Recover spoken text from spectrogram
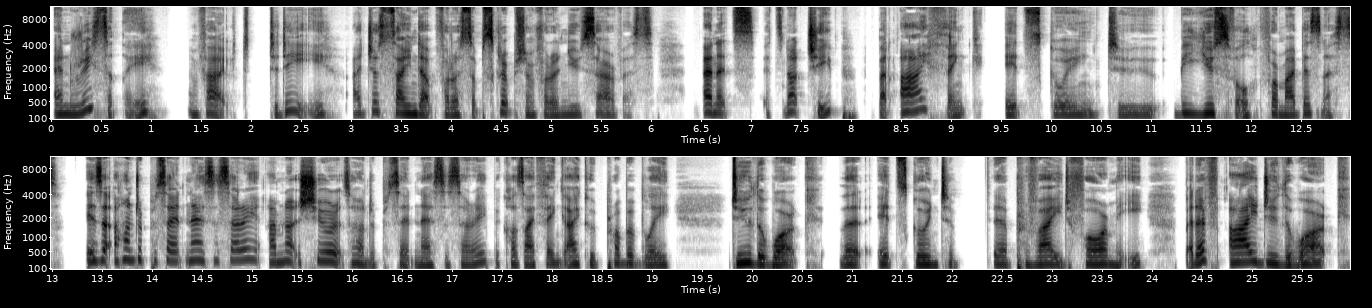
And recently, in fact, today, I just signed up for a subscription for a new service. And it's it's not cheap, but I think it's going to be useful for my business. Is it 100% necessary? I'm not sure it's 100% necessary because I think I could probably do the work that it's going to uh, provide for me. But if I do the work,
